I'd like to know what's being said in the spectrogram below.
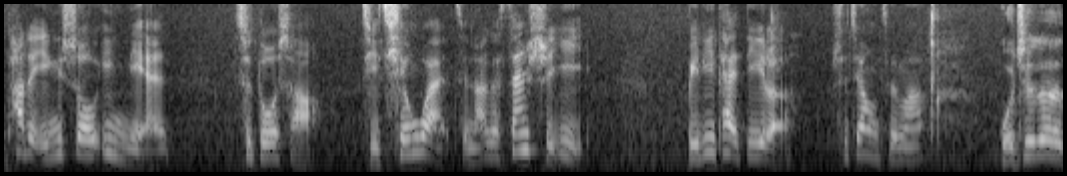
他的营收一年是多少？几千万，只拿个三十亿，比例太低了，是这样子吗？我觉得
